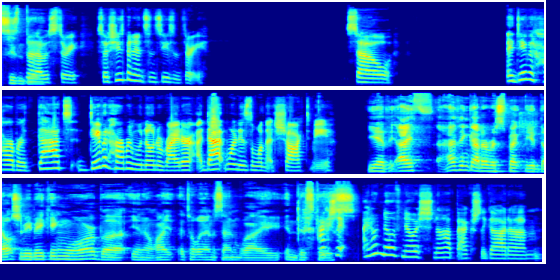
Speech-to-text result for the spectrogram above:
Season three. No, that was three. So she's been in since season three. So, and David Harbour, that's David Harbour and Winona Ryder. Uh, that one is the one that shocked me. Yeah, the, I I think out of respect, the adults should be making more, but you know, I, I totally understand why in this case. Actually, I don't know if Noah Schnapp actually got um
